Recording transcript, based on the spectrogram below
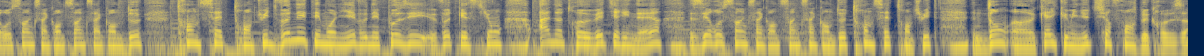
05 55 52 37 38. Venez témoigner, venez poser votre question à notre vétérinaire 05 55 52 37 38 dans euh, quelques minutes sur France Bleu Creuse.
